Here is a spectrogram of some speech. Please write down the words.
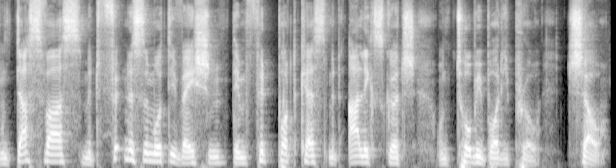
Und das war's mit Fitness and Motivation, dem Fit Podcast mit Alex Götsch und Tobi Body Pro. Ciao.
